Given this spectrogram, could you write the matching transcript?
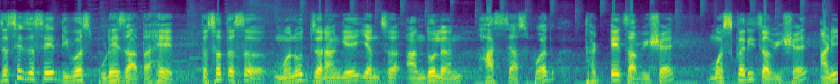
जसे जसे दिवस पुढे जात आहेत तसं तसं मनोज जरांगे यांचं आंदोलन हास्यास्पद थट्टेचा विषय मस्करीचा विषय आणि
